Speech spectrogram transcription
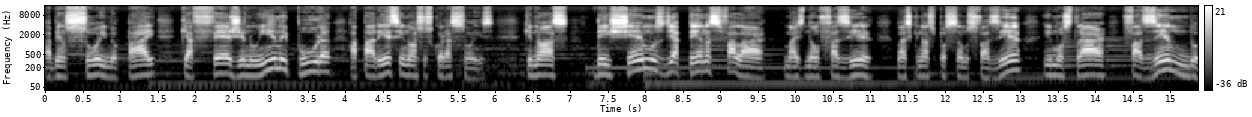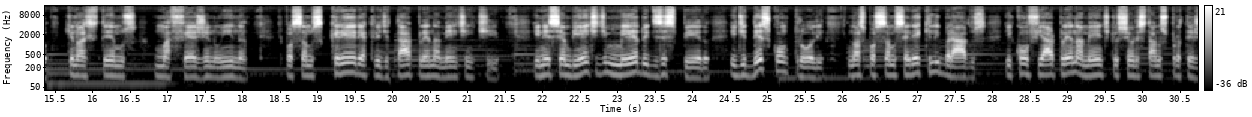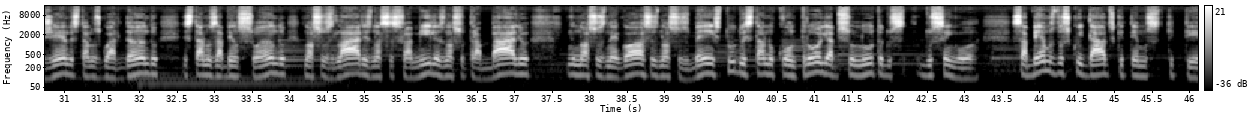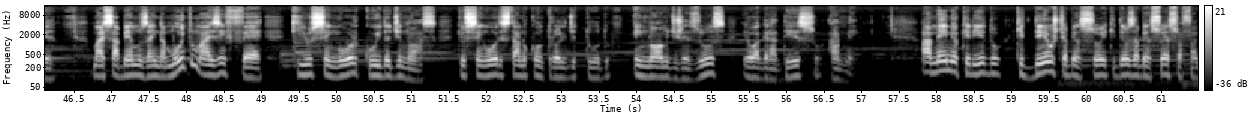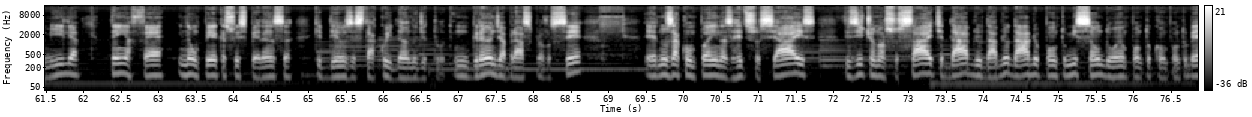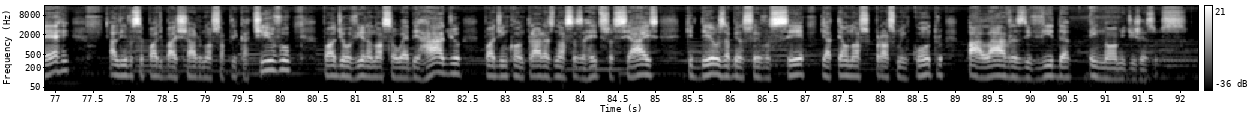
Abençoe, meu Pai, que a fé genuína e pura apareça em nossos corações, que nós deixemos de apenas falar, mas não fazer, mas que nós possamos fazer e mostrar, fazendo, que nós temos uma fé genuína, que possamos crer e acreditar plenamente em Ti. E nesse ambiente de medo e desespero e de descontrole, nós possamos ser equilibrados e confiar plenamente que o Senhor está nos protegendo, está nos guardando, está nos abençoando, nossos lares, nossas famílias, nosso trabalho, nossos negócios, nossos bens, tudo está no controle absoluto do, do Senhor. Sabemos dos cuidados que temos que ter, mas sabemos ainda muito mais em fé que o Senhor cuida de nós, que o Senhor está no controle de tudo. Em nome de Jesus, eu agradeço. Amém. Amém, meu querido. Que Deus te abençoe, que Deus abençoe a sua família, tenha fé e não perca sua esperança que Deus está cuidando de tudo. Um grande abraço para você. Eh, nos acompanhe nas redes sociais, visite o nosso site www.missãodoam.com.br. Ali você pode baixar o nosso aplicativo, pode ouvir a nossa web rádio, pode encontrar as nossas redes sociais. Que Deus abençoe você e até o nosso próximo encontro. Palavras de vida em nome de Jesus.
